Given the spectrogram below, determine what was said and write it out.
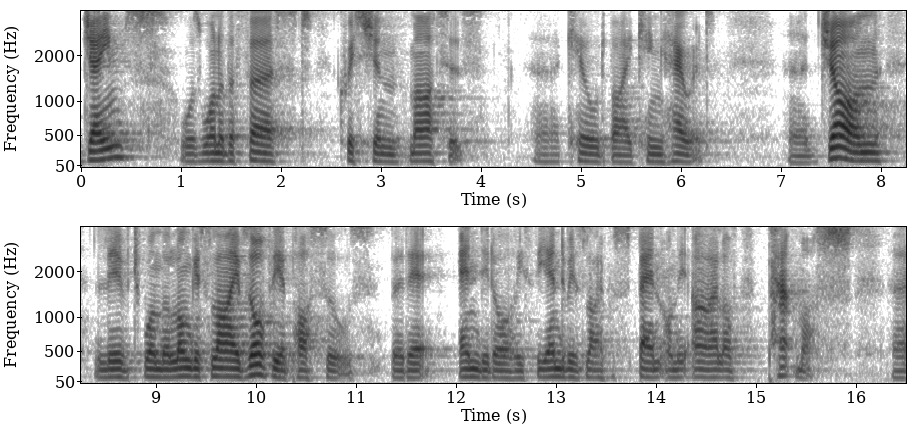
James was one of the first Christian martyrs uh, killed by King Herod. Uh, John lived one of the longest lives of the apostles, but it ended, or at least the end of his life was spent on the Isle of Patmos, uh,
